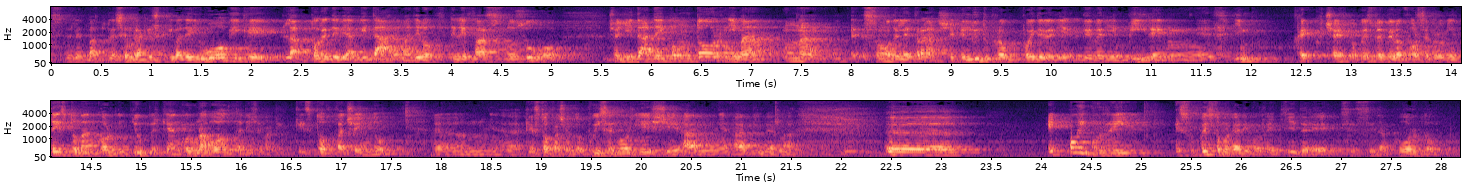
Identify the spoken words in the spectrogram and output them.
forse delle battute, sembra che scriva dei luoghi che l'attore deve abitare, ma deve, deve farselo suo, cioè gli dà dei contorni, ma una, sono delle tracce che lui poi deve, deve riempire. Mm, in, certo, questo è vero forse per ogni testo, ma ancora di più, perché ancora una volta dice ma che, sto facendo, ehm, che sto facendo qui se non riesci a, a viverla. Eh, e poi vorrei, e su questo magari vorrei chiedere se sei d'accordo,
